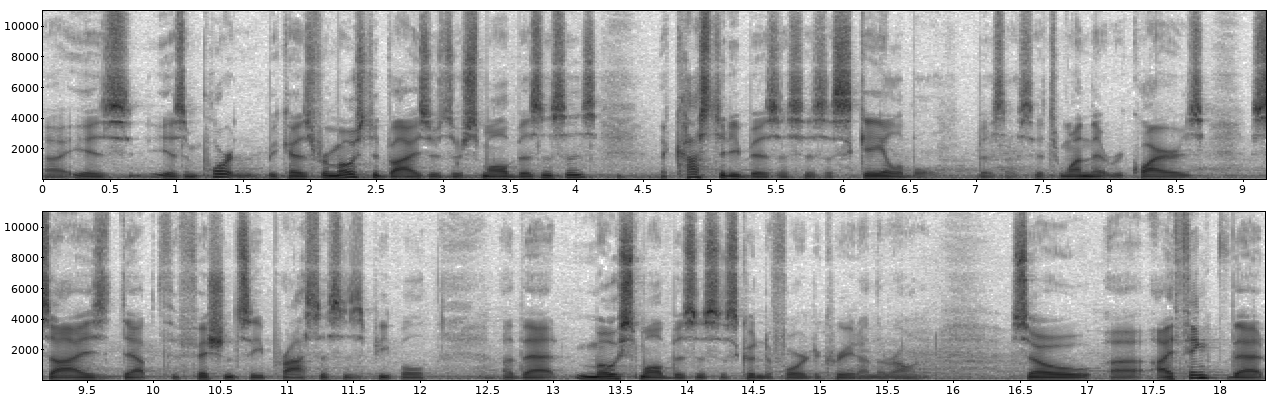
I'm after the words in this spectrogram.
uh, is is important because for most advisors, they're small businesses. The custody business is a scalable business. It's one that requires size, depth, efficiency, processes, people uh, that most small businesses couldn't afford to create on their own. So uh, I think that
